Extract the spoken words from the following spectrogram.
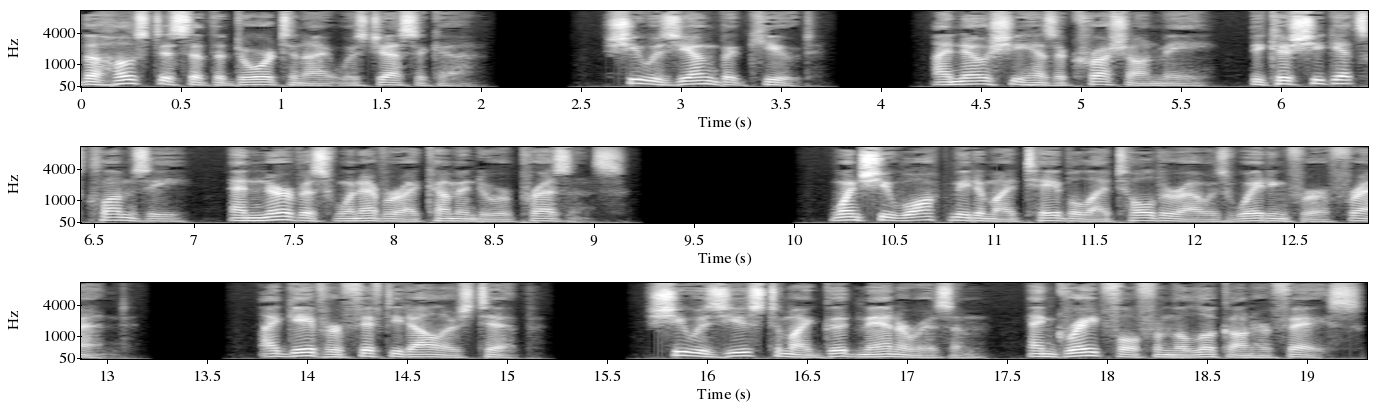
The hostess at the door tonight was Jessica. She was young but cute. I know she has a crush on me, because she gets clumsy and nervous whenever I come into her presence. When she walked me to my table, I told her I was waiting for a friend. I gave her $50 tip. She was used to my good mannerism, and grateful from the look on her face.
